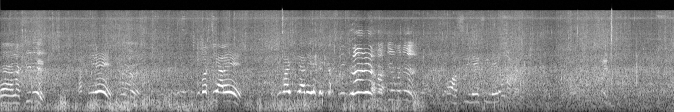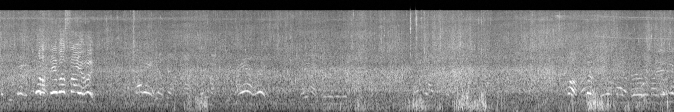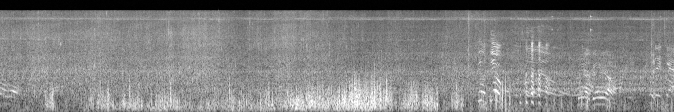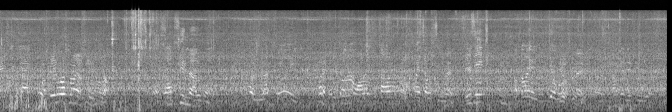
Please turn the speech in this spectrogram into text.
Wa, lakire. Lakire. É. Iba tiare. Iba tiare. Tiare. Lakire mana? Oh, sile, sile. Ora, leva sai, oi. Tiare. Tiare, oi. Ó, valeu. 对了对了，我，给我呀，我信老公，我对，我来给你做，来给你做，买饺子，不？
